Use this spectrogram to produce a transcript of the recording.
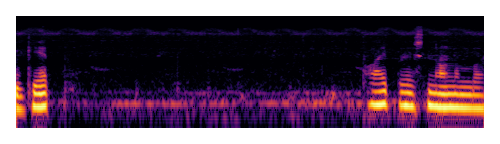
to get 5 rational number.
